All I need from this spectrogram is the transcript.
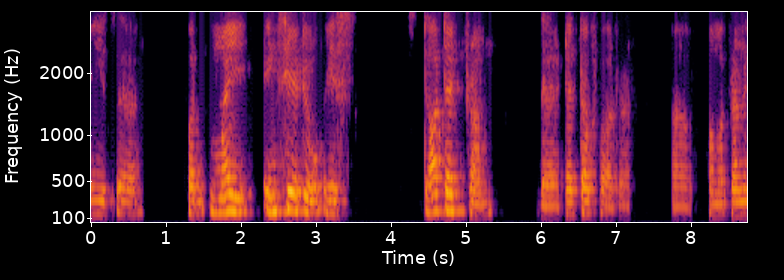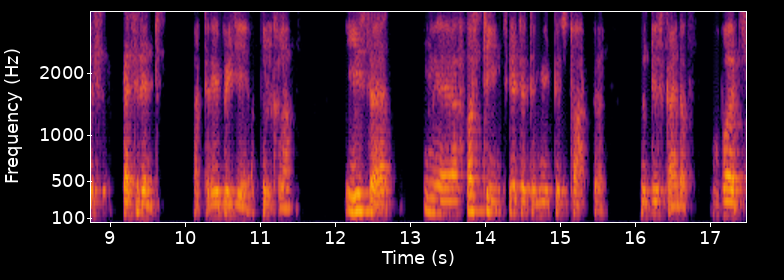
it's uh, for my initiative is started from the death of our uh, former premise, president, Dr. APJ Abdul Kalam. He's the uh, first initiated to me to start uh, with this kind of words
